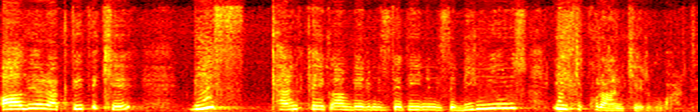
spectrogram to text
Ağlayarak dedi ki biz kendi peygamberimizde dinimizde bilmiyoruz. İlki Kur'an-ı Kerim var dedi.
